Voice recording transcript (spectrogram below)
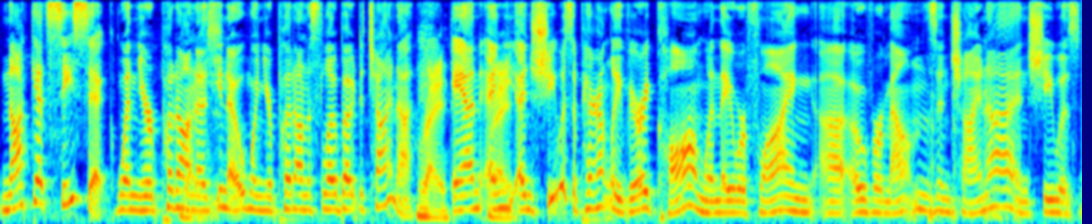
not get seasick when you're put on Right. a you know when you're put on a slow boat to China. Right, And and right. and she was apparently very calm when they were flying uh, over mountains in China, and she was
